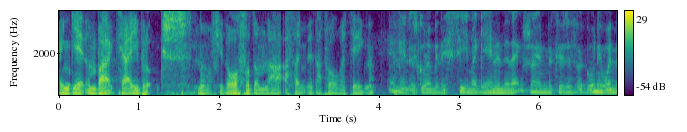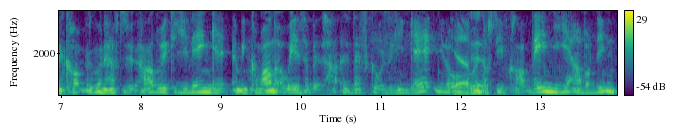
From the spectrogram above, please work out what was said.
And get them back to Ibrox. No, if you'd offered them that, I think they'd have probably taken it. And then it's going to be the same again in the next round because if they're going to win the cup, they're going to have to do it the hard way because you then get, I mean, Kilmarnock away is a bit as difficult as they can get, you know, Yeah. under Yeah. Steve Clarke. Then you get Aberdeen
